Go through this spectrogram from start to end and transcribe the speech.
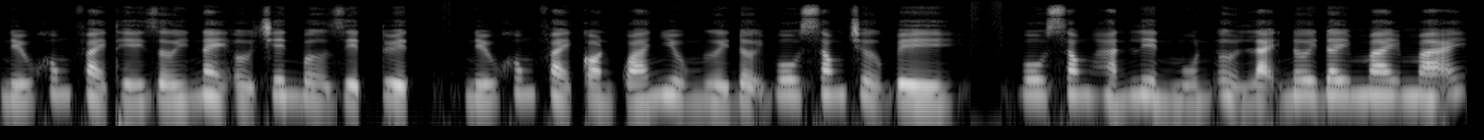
nếu không phải thế giới này ở trên bờ diệt tuyệt, nếu không phải còn quá nhiều người đợi vô song trở về, vô song hắn liền muốn ở lại nơi đây mãi mãi,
